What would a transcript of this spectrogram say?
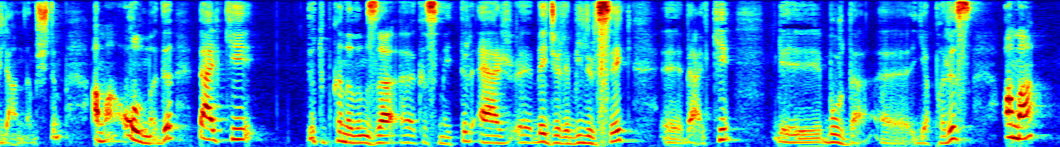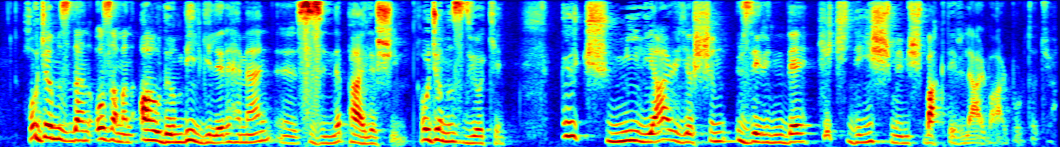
planlamıştım. Ama olmadı. Belki YouTube kanalımıza kısmettir. Eğer becerebilirsek belki burada yaparız. Ama hocamızdan o zaman aldığım bilgileri hemen sizinle paylaşayım. Hocamız diyor ki 3 milyar yaşın üzerinde hiç değişmemiş bakteriler var burada diyor.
